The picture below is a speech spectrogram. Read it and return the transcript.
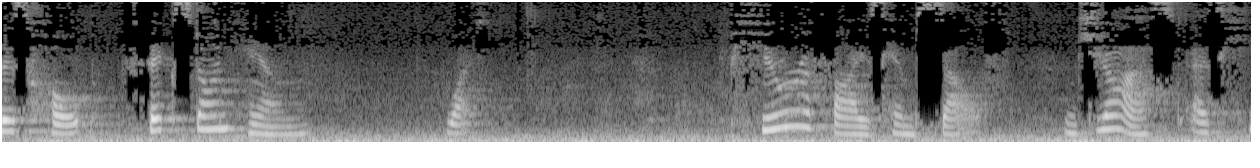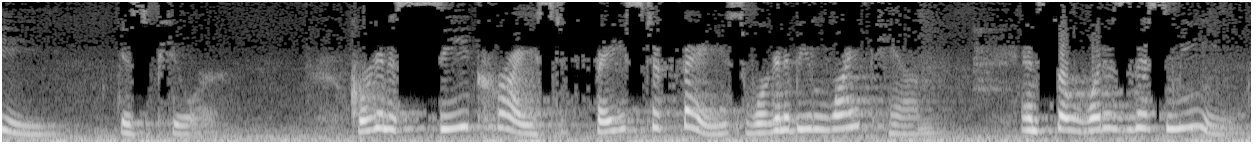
this hope fixed on him, what? Purifies himself just as he is pure. We're going to see Christ face to face. We're going to be like him. And so, what does this mean?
